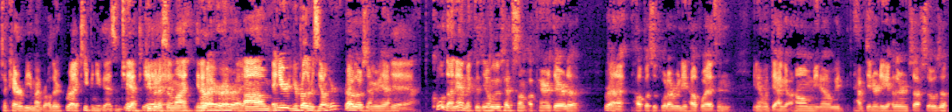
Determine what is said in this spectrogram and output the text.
took care of me and my brother. Right, keeping you guys in check. Yeah, check. keeping us in line. You know? Right, right, right. Um, and your your brother was younger. my Right? brother was younger. Yeah. Yeah, yeah. Cool dynamic because you know we always had some a parent there to Right. kind of help us with whatever we need help with, and you know when Dad got home, you know we'd have dinner together and stuff. So it was a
